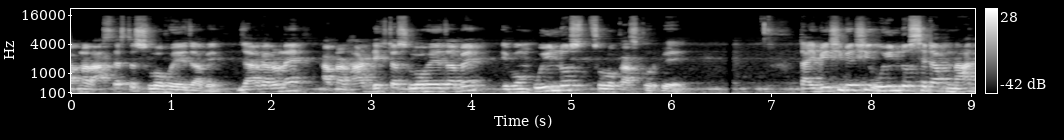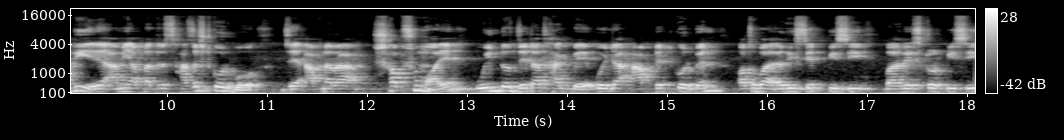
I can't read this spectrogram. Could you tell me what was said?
আপনার আস্তে আস্তে স্লো হয়ে যাবে। যার কারণে আপনার হার্ড ডিস্কটা স্লো হয়ে যাবে এবং উইন্ডোজ স্লো কাজ করবে। তাই বেশি বেশি উইন্ডোজ সেট না দিয়ে আমি আপনাদের সাজেস্ট করব যে আপনারা সব সময় উইন্ডোজ যেটা থাকবে ওইটা আপডেট করবেন অথবা রিসেট পিসি বা রেস্টোর পিসি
